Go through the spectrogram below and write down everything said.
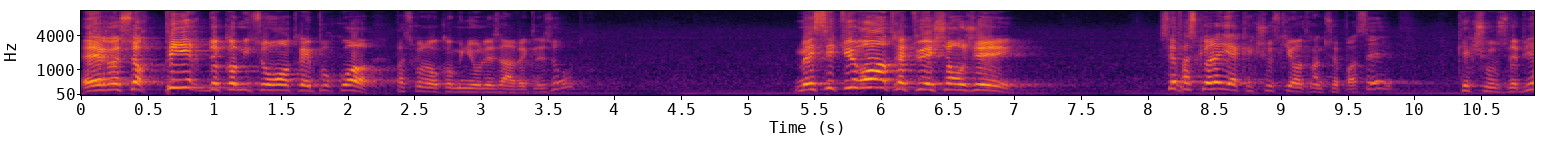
et ressortent pire de comme ils sont rentrés. Pourquoi? Parce qu'on est en communion les uns avec les autres. Mais si tu rentres et tu es changé, c'est parce que là, il y a quelque chose qui est en train de se passer, quelque chose de bien,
